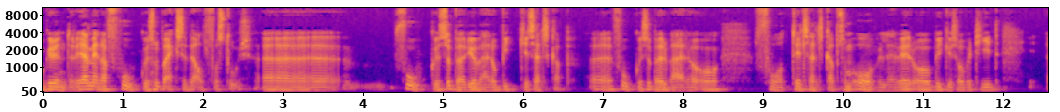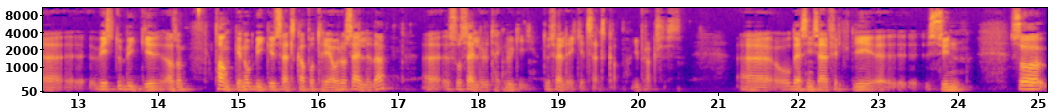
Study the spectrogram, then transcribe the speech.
og gründere. Jeg mener at fokusen på exit er altfor stor. Uh, fokuset bør jo være å bygge selskap. Fokuset bør være å få til selskap som overlever og bygges over tid. hvis du bygger, altså Tanken å bygge et selskap på tre år og selge det, så selger du teknologi. Du selger ikke et selskap i praksis. og det syns jeg er fryktelig synd. Så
